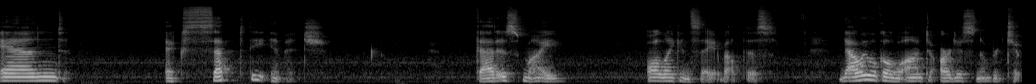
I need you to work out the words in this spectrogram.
and accept the image. That is my all I can say about this. Now we will go on to artist number two.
